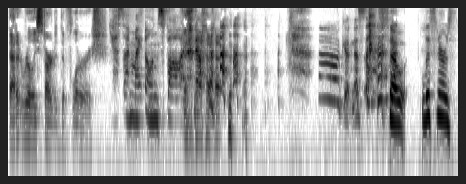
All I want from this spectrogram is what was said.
that it really started to flourish. Yes, I'm my own spy. Oh, goodness. so listeners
